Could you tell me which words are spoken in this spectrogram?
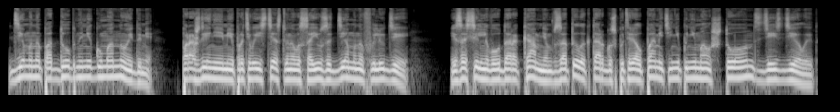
демоноподобными гуманоидами, порождениями противоестественного союза демонов и людей. Из-за сильного удара камнем в затылок Таргус потерял память и не понимал, что он здесь делает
